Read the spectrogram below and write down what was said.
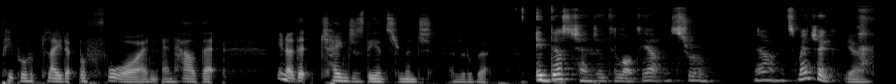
people who played it before and, and how that, you know, that changes the instrument a little bit. It does change it a lot. Yeah, it's true. Yeah, it's magic. Yeah.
